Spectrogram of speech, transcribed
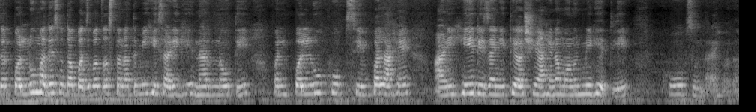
जर पल्लूमध्ये सुद्धा बजबज असताना तर मी ही साडी घेणार नव्हती पण पल्लू खूप सिंपल आहे आणि ही डिझाईन इथे अशी आहे ना म्हणून मी घेतली. खूप सुंदर आहे बघा.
